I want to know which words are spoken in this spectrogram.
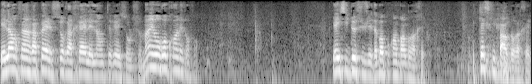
Et là, on fait un rappel sur Rachel et l'enterré sur le chemin et on reprend les enfants. Il y a ici deux sujets. D'abord, pourquoi on parle de Rachel? Qu'est-ce qu'il parle de Rachel?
